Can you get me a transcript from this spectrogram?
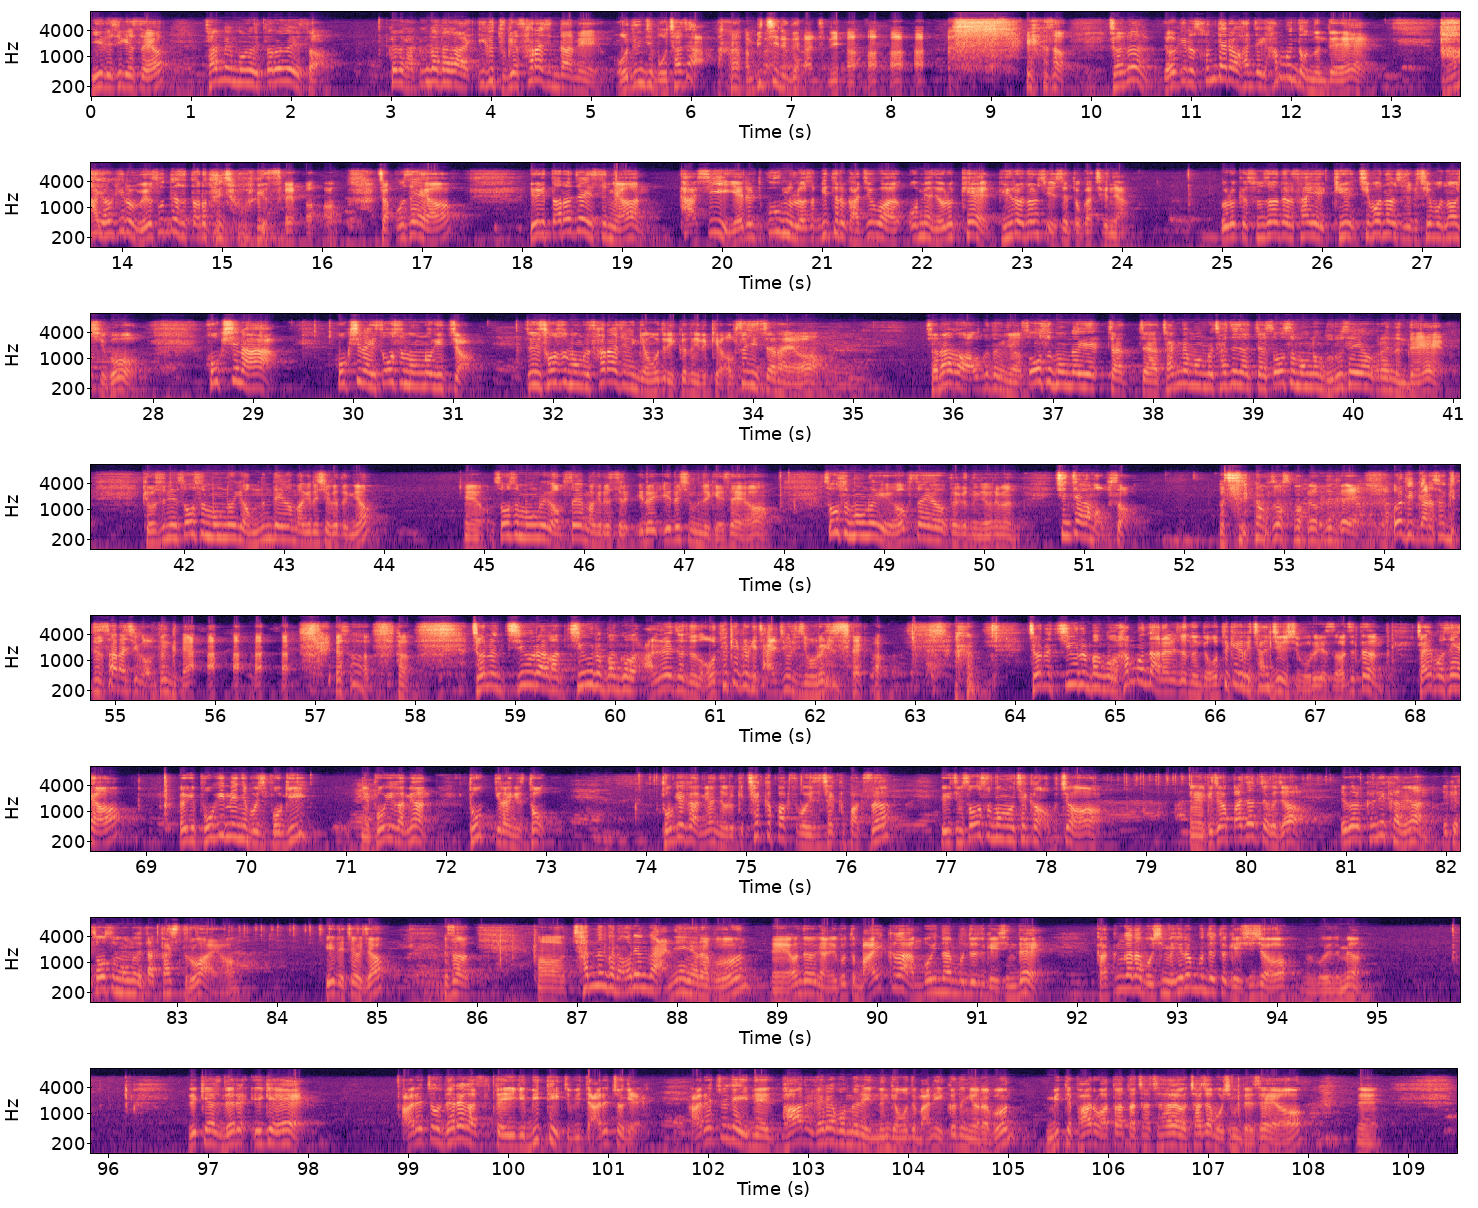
이해되시겠어요? 잔맥 목록이 떨어져 있어. 그래서 가끔 가다가 이거 두 개 사라진 다음에 어딘지 못 찾아. 미치는 거야, 완전히. 그래서 저는 여기를 손대라고 한 적이 한 번도 없는데 다 여기를 왜 손대서 떨어뜨린지 모르겠어요. 자, 보세요. 이렇게 떨어져 있으면 다시 얘를 꾹 눌러서 밑으로 가지고 와- 오면 이렇게 밀어 넣을 수 있어요. 똑같이 그냥. 이렇게 순서대로 사이에 기- 집어넣을 수 있게 집어넣으시고 혹시나 혹시나 이 소스 목록 있죠? 이 소스 목록 사라지는 경우들이 있거든요. 이렇게 없어지잖아요. 전화가 오거든요. 소스 목록에 자, 자 장면 목록 찾으셨죠? 소스 목록 누르세요. 그랬는데 교수님 소스 목록이 없는데요. 막 이러시거든요. 예, 소스 목록이 없어요. 막 이러시, 이러, 이러신 분들 계세요. 소스 목록이 없어요. 그러거든요. 그러면 진짜 가면 없어. 진짜 가면 소스 목록이 없는 거예요. 어딘가로 숨겨서 사라지고 없는 거야. 그래서 저는 지우라고 지우는 방법 알려줬는데 어떻게 그렇게 잘 지우는지 모르겠어요. 저는 지우는 방법 한 번도 안 알려줬는데 어떻게 그렇게 잘 지우실지 모르겠어. 어쨌든 잘 보세요. 여기 보기 메뉴 보시 보기. 예, 보기 가면 독이라는 게 있어. 독. 독에 가면 이렇게 체크박스 보이세요? 체크박스? 여기 지금 소스 목록 체크가 없죠? 예, 그죠? 빠졌죠? 그죠? 이걸 클릭하면 이렇게 소스 목록이 딱 다시 들어와요. 이해됐죠? 그죠? 그래서 어, 찾는 건 어려운 거 아니에요, 여러분. 네, 게 아니고 또 마이크가 안 보인다는 분들도 계신데 가끔 가다 보시면 이런 분들도 계시죠. 뭐 예를 들면 이렇게 해서 내려 이게 아래쪽으로 내려갔을 때 이게 밑에 있죠, 밑에 아래쪽에 네. 아래쪽에 있는 바를 내려보면 있는 경우들 많이 있거든요, 여러분. 밑에 바를 왔다 갔다 찾아, 찾아보시면 되세요. 네.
